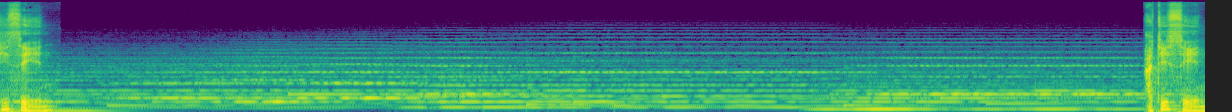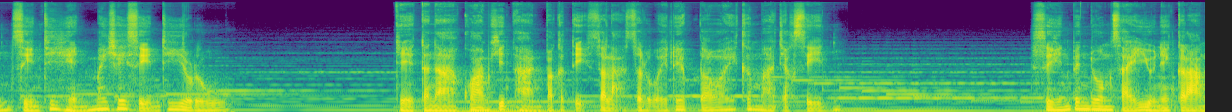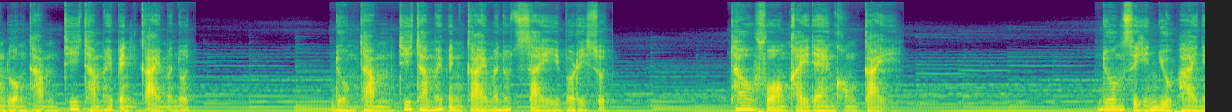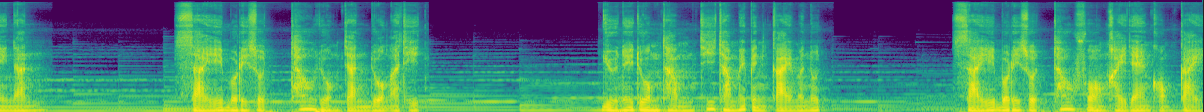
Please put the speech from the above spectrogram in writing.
ธิศีล อธิศีลศีลที่เห็นไม่ใช่ศีลที่รู้ เจตนาความคิดอ่านปกติสละสลวยเรียบร้อยก็มาจากศีล ศีลเป็นดวงใสอยู่ในกลางดวงธรรมที่ทำให้เป็นกายมนุษย์ ดวงธรรมที่ทำให้เป็นกายมนุษย์ใสบริสุทธิ์ เท่าฟองไข่แดงของไก่ ดวงศีลอยู่ภายในนั้น ใสบริสุทธิ์เท่าดวงจันทร์ดวงอาทิตย์ อยู่ในดวงธรรมที่ทำให้เป็นกายมนุษย์ ใสบริสุทธิ์เท่าฟองไข่แดงของไก่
